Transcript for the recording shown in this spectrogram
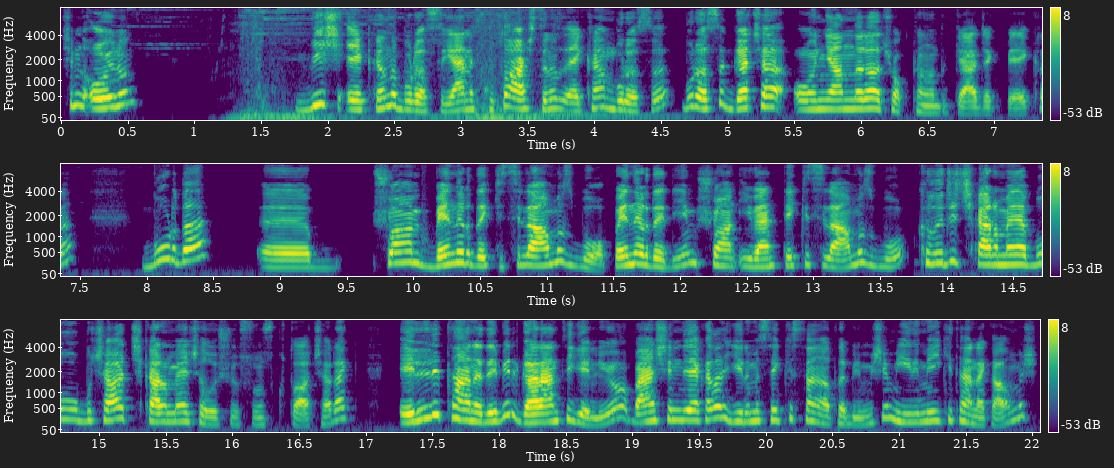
Şimdi oyunun Wish ekranı burası. Yani kutu açtığınız ekran burası. Burası gacha oynayanlara çok tanıdık gelecek bir ekran. Burada e, şu an banner'daki silahımız bu. Banner dediğim şu an eventteki silahımız bu. Kılıcı çıkarmaya, bu bıçağı çıkarmaya çalışıyorsunuz kutu açarak. 50 tane de bir garanti geliyor. Ben şimdiye kadar 28 tane atabilmişim. 22 tane kalmış.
